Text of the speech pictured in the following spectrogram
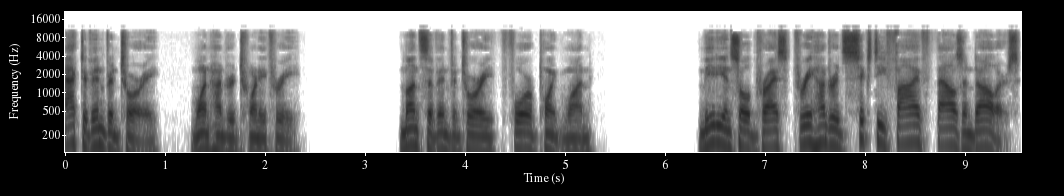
Active inventory, 123. Months of inventory, 4.1. Median sold price, $365,000.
